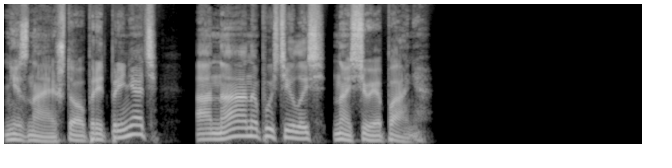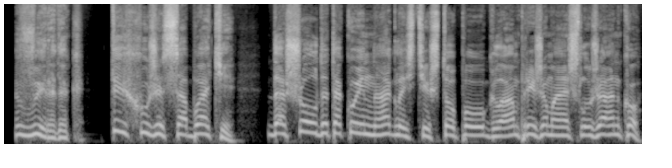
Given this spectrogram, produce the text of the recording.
не зная, что предпринять, она напустилась на Сюэ Паня. «Выродок, ты хуже собаки! Дошел до такой наглости, что по углам прижимаешь служанку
